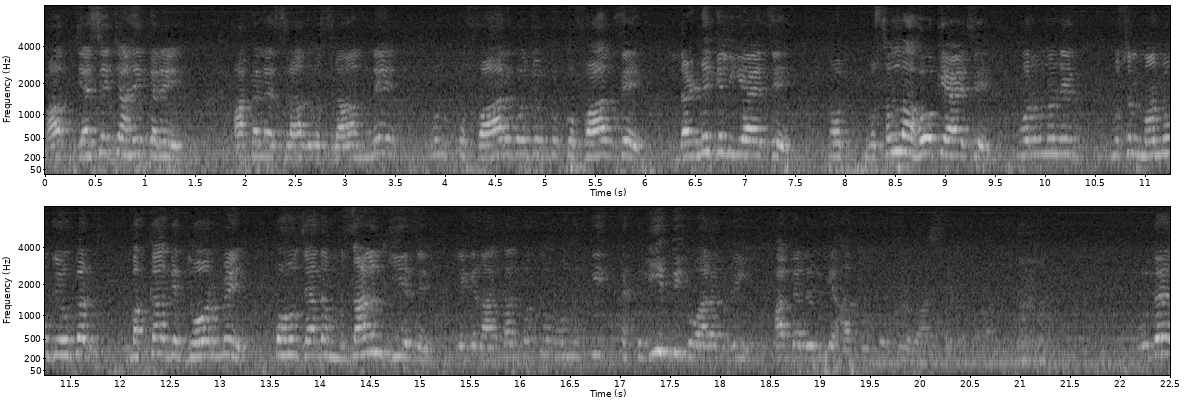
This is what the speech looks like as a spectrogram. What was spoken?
آپ جیسے چاہیں کریں۔ آقا علیہ السلام والسلام نے ان کفار کو جو کفار تھے، لڑنے کے لیے آئے تھے اور مسلح ہو کے آئے تھے اور انہوں نے مسلمانوں کے اوپر مکہ کے دور میں بہت زیادہ مظالم کیے تھے، لیکن آقا کو تو ان کی تکلیف بھی گوارا ہوئی، آقا نے ان کے ہاتھوں کو کھلوا دیا ادھر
